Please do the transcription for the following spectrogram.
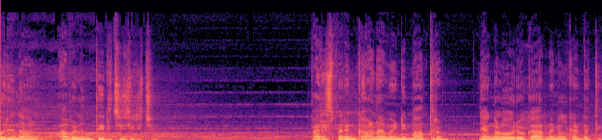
ഒരു നാൾ അവളും തിരിച്ചു ചിരിച്ചു. പരസ്പരം കാണാൻ വേണ്ടി മാത്രം ഞങ്ങൾ ഓരോ കാരണങ്ങൾ കണ്ടെത്തി.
